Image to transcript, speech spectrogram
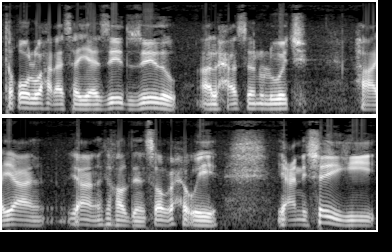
taquul waxaa dhahaysaa yaa zaydu zaydow alxasanu lwajh ha yaan ka khaldeen sabab waxa weeye yacni shaygii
